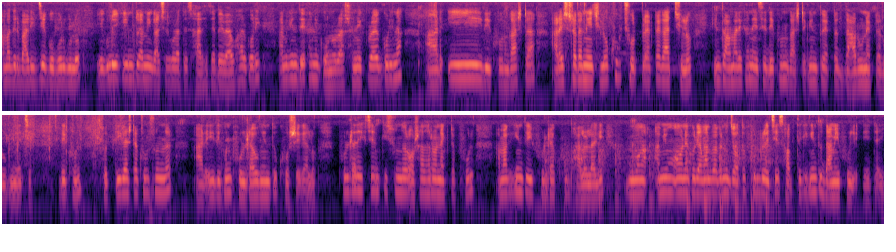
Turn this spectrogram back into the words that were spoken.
আমাদের বাড়ির যে গোবরগুলো, এগুলোই কিন্তু আমি গাছের গোড়াতে সার হিসাবে ব্যবহার করি। আমি কিন্তু এখানে কোনো রাসায়নিক প্রয়োগ করি না। আর এই দেখুন গাছটা আড়াইশো টাকা নিয়েছিল, খুব ছোট্ট একটা গাছ ছিল। কিন্তু আমার এখানে এসে দেখুন গাছটা কিন্তু একটা দারুণ একটা রূপ নিয়েছে। দেখুন সত্যি গাছটা খুব সুন্দর। আর এই দেখুন ফুলটাও কিন্তু খসে গেল। ফুলটা দেখছেন কি সুন্দর, অসাধারণ একটা ফুল। আমাকে কিন্তু এই ফুলটা খুব ভালো লাগে। এবং আমি মনে করি আমার বাগানে যত ফুল রয়েছে সব থেকে কিন্তু দামি ফুল এটাই।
